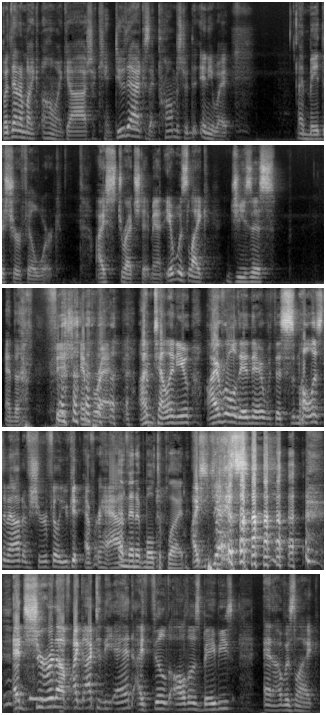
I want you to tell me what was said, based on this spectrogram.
But then I'm like, oh my gosh, I can't do that because I promised her. That. Anyway, I made the Surefill work. I stretched it, man. It was like Jesus and the fish and bread. I'm telling you, I rolled in there with the smallest amount of Surefill you could ever have. and then it multiplied. I yes. and sure enough, I got to the end. I filled all those babies, and I was like,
